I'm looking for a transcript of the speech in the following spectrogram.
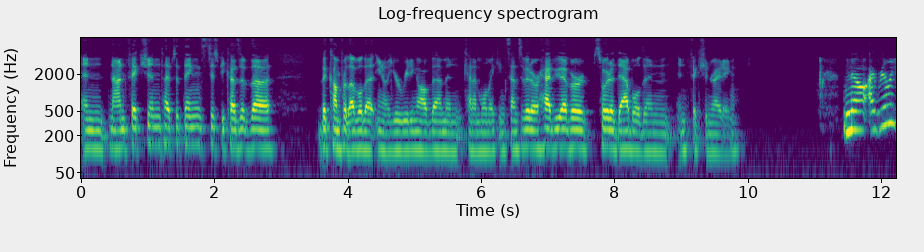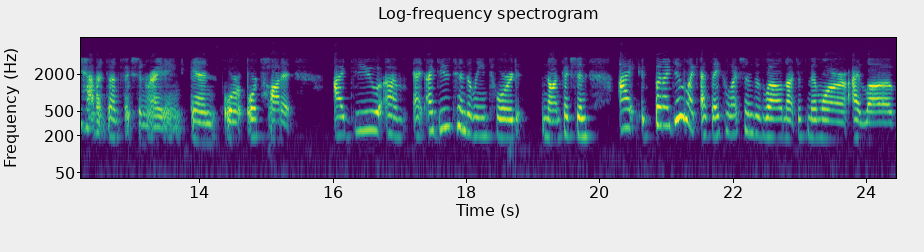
and nonfiction types of things just because of the the comfort level that you know you're reading all of them and kind of more making sense of it, or have you ever sort of dabbled in in fiction writing? No, I really haven't done fiction writing and or or taught it. I do um, I, I do tend to lean toward nonfiction. I but I do like essay collections as well, not just memoir. I love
